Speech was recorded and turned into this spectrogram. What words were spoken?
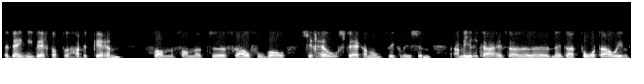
het neemt niet weg dat de harde kern van, van het uh, vrouwenvoetbal zich heel sterk aan het ontwikkelen is. En Amerika heeft daar, neemt daar het voortouw in.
